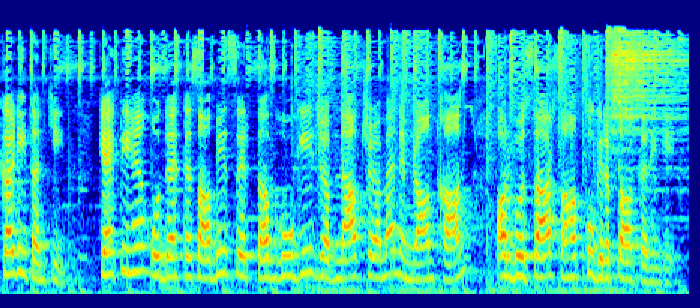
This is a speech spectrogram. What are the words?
کڑی تنقید۔ کہتی ہیں، خود احتسابی صرف تب ہوگی جب ناب چیئرمین عمران خان اور گزدار صاحب کو گرفتار کریں گے۔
